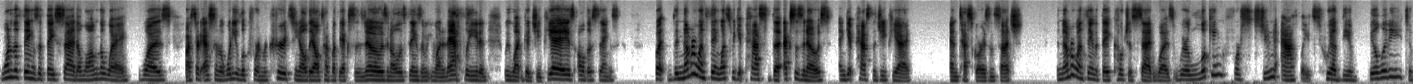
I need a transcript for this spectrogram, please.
one of the things that they said along the way was, I started asking them, what do you look for in recruits? You know, they all talk about the X's and O's and all those things, and we want an athlete and we want good GPAs, all those things. But the number one thing, once we get past the X's and O's and get past the GPA and test scores and such, the number one thing that they coaches said was we're looking for student athletes who have the ability to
